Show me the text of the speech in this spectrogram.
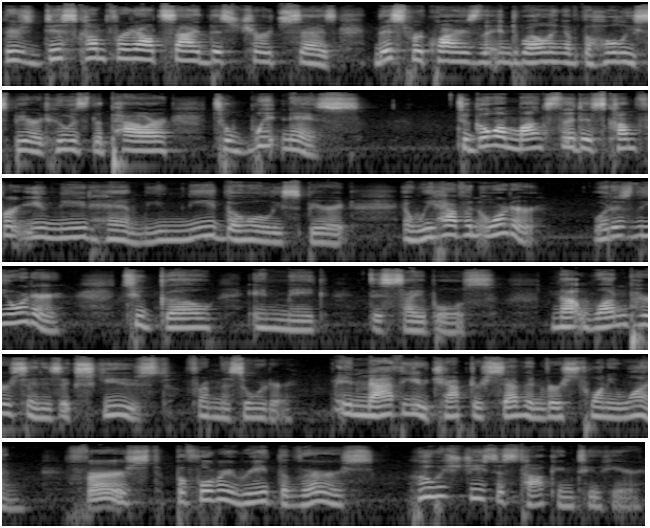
There's discomfort outside, this church says. This requires the indwelling of the Holy Spirit, who is the power to witness. To go amongst the discomfort, you need Him. You need the Holy Spirit. And we have an order. What is the order? To go and make disciples. Not one person is excused from this order. In Matthew chapter 7, verse 21. First, before we read the verse, who is Jesus talking to here?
